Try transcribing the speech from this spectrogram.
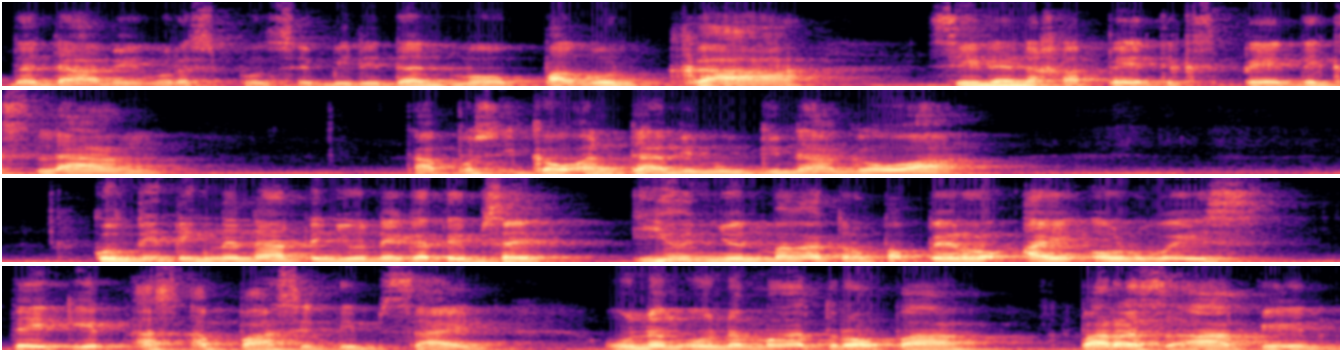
dadami yung responsibilidad mo, pagod ka, sila nakapetex-petex lang, tapos ikaw ang dami mong ginagawa. Kung titignan natin yung negative side, yun yun mga tropa, pero I always take it as a positive side. Unang-unang mga tropa, para sa akin,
